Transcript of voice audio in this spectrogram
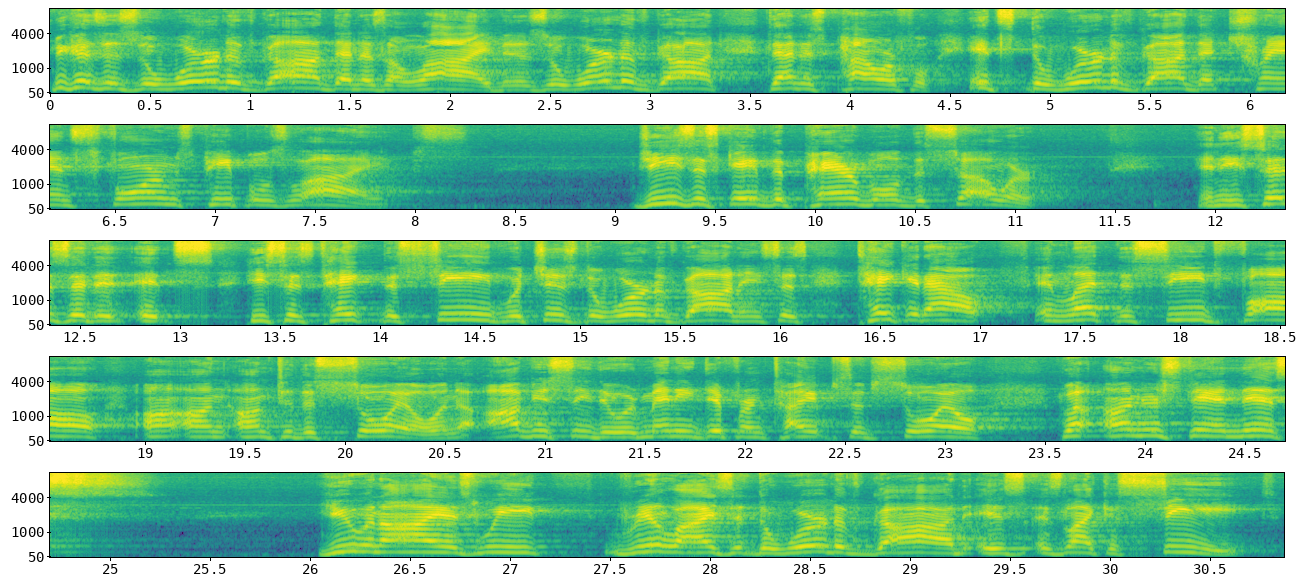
Because it's the Word of God that is alive. It is the Word of God that is powerful. It's the Word of God that transforms people's lives. Jesus gave the parable of the sower. And he says that it, it's, he says, take the seed, which is the word of God, and he says, take it out and let the seed fall on, on, onto the soil. And obviously, there were many different types of soil, but understand this. You and I, as we realize that the word of God is, is like a seed,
